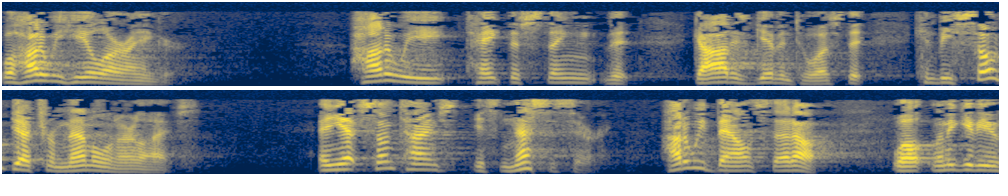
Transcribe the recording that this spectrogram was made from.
Well, how do we heal our anger? How do we take this thing that God has given to us that can be so detrimental in our lives? And yet sometimes it's necessary. How do we balance that out? Well, let me give you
